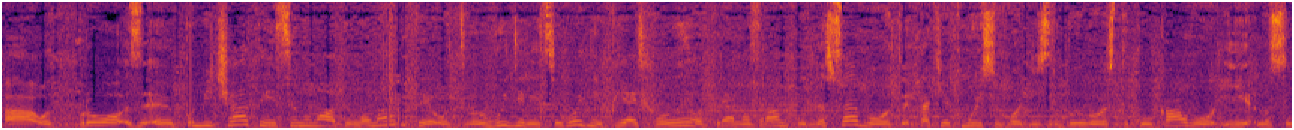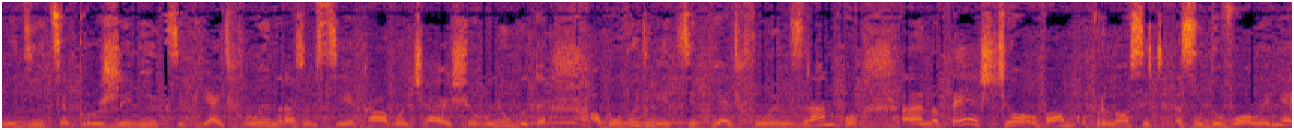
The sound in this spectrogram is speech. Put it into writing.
А от про е, помічати і цінувати моменти. От виділіть сьогодні 5 хвилин, прямо зранку для себе. От так як ми сьогодні зробили ось таку каву і насолодіться, проживіть ці 5 хвилин разом з цією кавою, чаю, що ви любите, або виділіть ці 5 хвилин зранку е, на те, що вам приносить задоволення,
